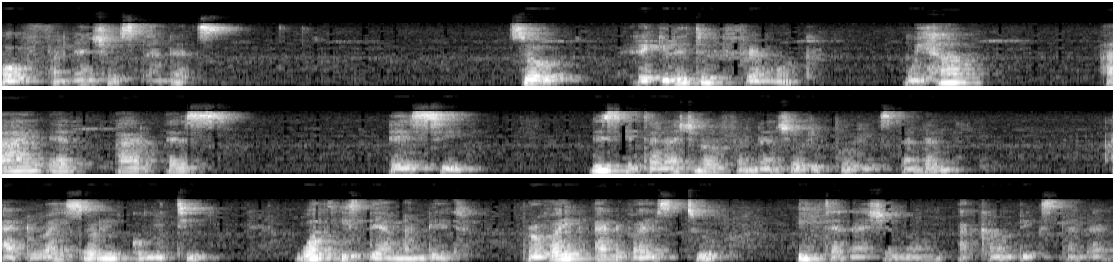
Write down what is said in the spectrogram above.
of financial standards. So, regulatory framework, we have IFRS AC, this International Financial Reporting Standard Advisory Committee. What is their mandate? Provide advice to International Accounting Standard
